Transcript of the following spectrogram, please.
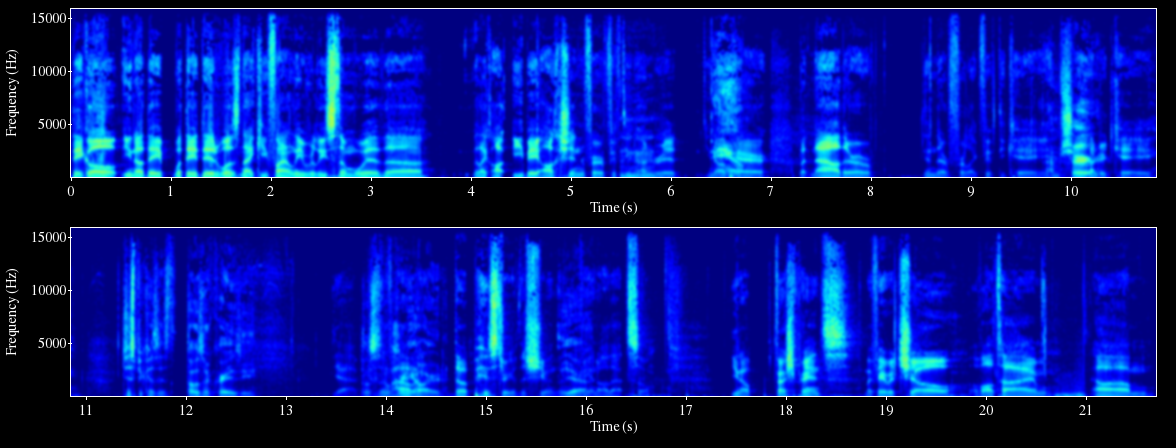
They go, you know, they what they did was Nike finally released them with uh like uh, eBay auction for fifteen hundred, you know, a Mm-hmm. Damn. pair. But now they're in there for like fifty k, I'm sure hundred k, just because it's those are crazy. yeah because go of how hard. the history of the shoe and the Yeah. and all that. So, you know, Fresh Prince, my favorite show of all time. Um,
